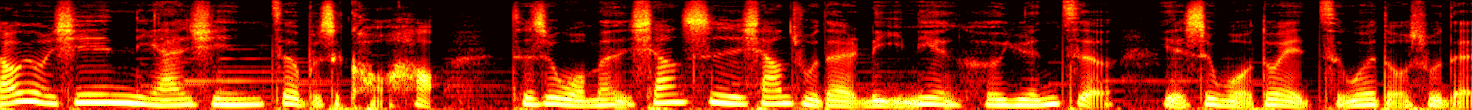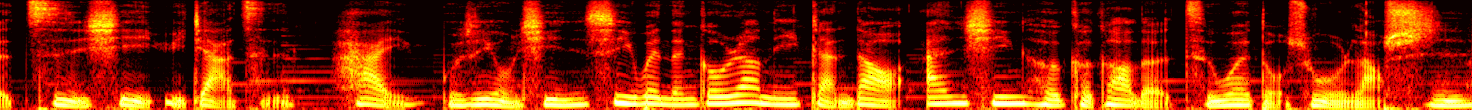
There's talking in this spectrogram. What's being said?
找永新，你安心，这不是口号，这是我们相识相处的理念和原则，也是我对紫微斗数的自信与价值。嗨，我是永新，是一位能够让你感到安心和可靠的紫微斗数老师。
